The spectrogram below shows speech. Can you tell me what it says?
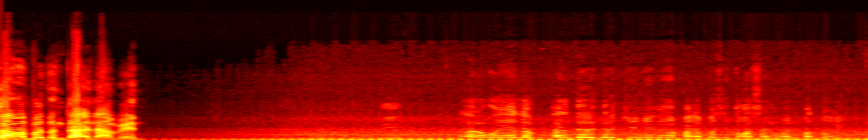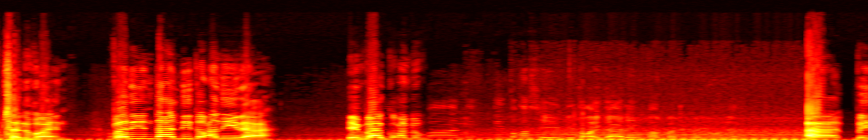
Tama ba itong daan namin? Ano kuya, ano, dire-diretso nyo na. Palabas ito ka San Juan pa to eh. San Juan? Pero yung daan dito kanina, yung bago kami... Dito kasi, dito kayo galing, ulit. Ah, di-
